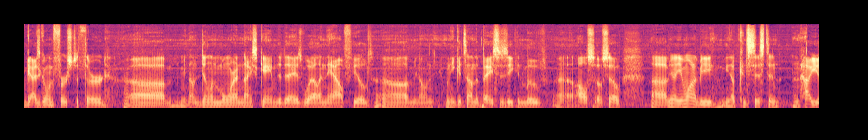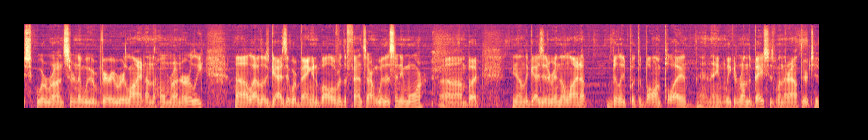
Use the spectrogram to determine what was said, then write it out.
guys going first to third. Um, you know, Dylan Moore a nice game today as well in the outfield. Um, you know, when he gets on the bases, he can move uh, also. So, uh, you know, you want to be you know consistent in how you score runs. Certainly, we were very reliant on the home run early. Uh, a lot of those guys that were banging the ball over the fence aren't with us anymore. Um, but you know, the guys that are in the lineup, to put the ball in play, and they, we can run the bases when they're out there too.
